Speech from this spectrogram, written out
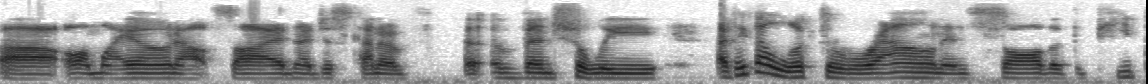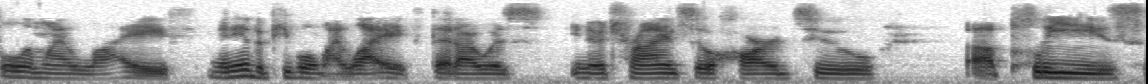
uh, on my own outside. And I just kind of uh, eventually, I think I looked around and saw that the people in my life, many of the people in my life that I was, you know, trying so hard to uh, please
